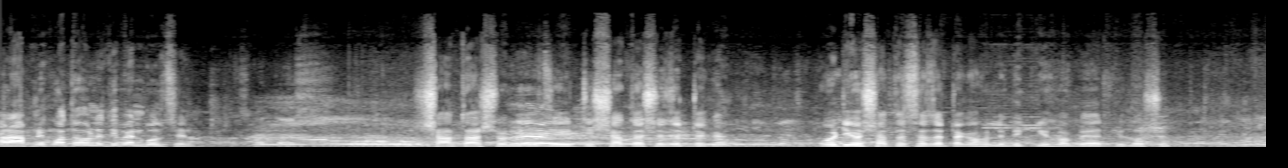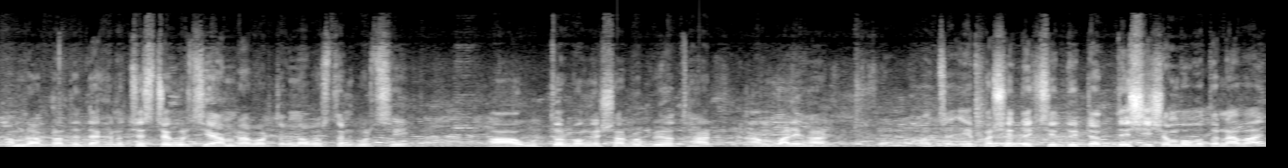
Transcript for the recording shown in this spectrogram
আর আপনি কত হলে দিবেন বলছেন? সাতাশ হলে। যে এটি সাতাশ হাজার টাকা, ওইটিও সাতাশ হাজার টাকা হলে বিক্রি হবে আর কি, দর্শক। আমরা আপনাদের দেখানোর চেষ্টা করছি। আমরা বর্তমানে অবস্থান করছি উত্তরবঙ্গের সর্ববৃহৎ হাট, আমবাড়ি হাট। আচ্ছা এ পাশে দেখছি দুইটা দেশি সম্ভবত, না ভাই?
